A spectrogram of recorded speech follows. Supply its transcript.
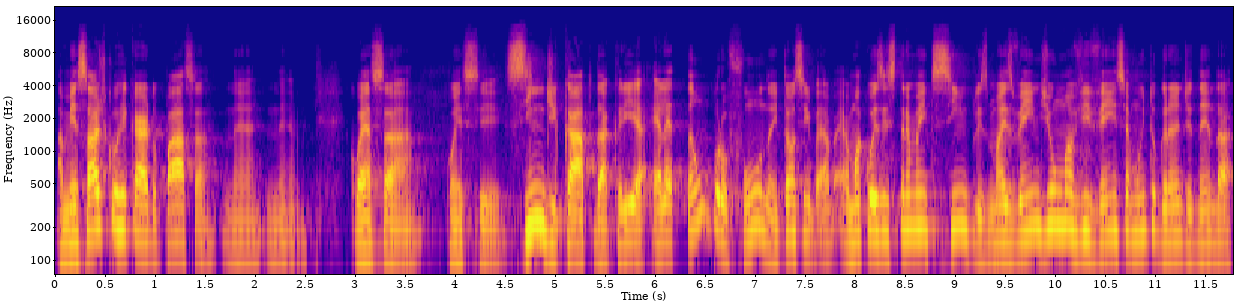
A mensagem que o Ricardo passa né, né, com essa com esse sindicato da cria, ela é tão profunda, então assim, é, é uma coisa extremamente simples, mas vem de uma vivência muito grande dentro da,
